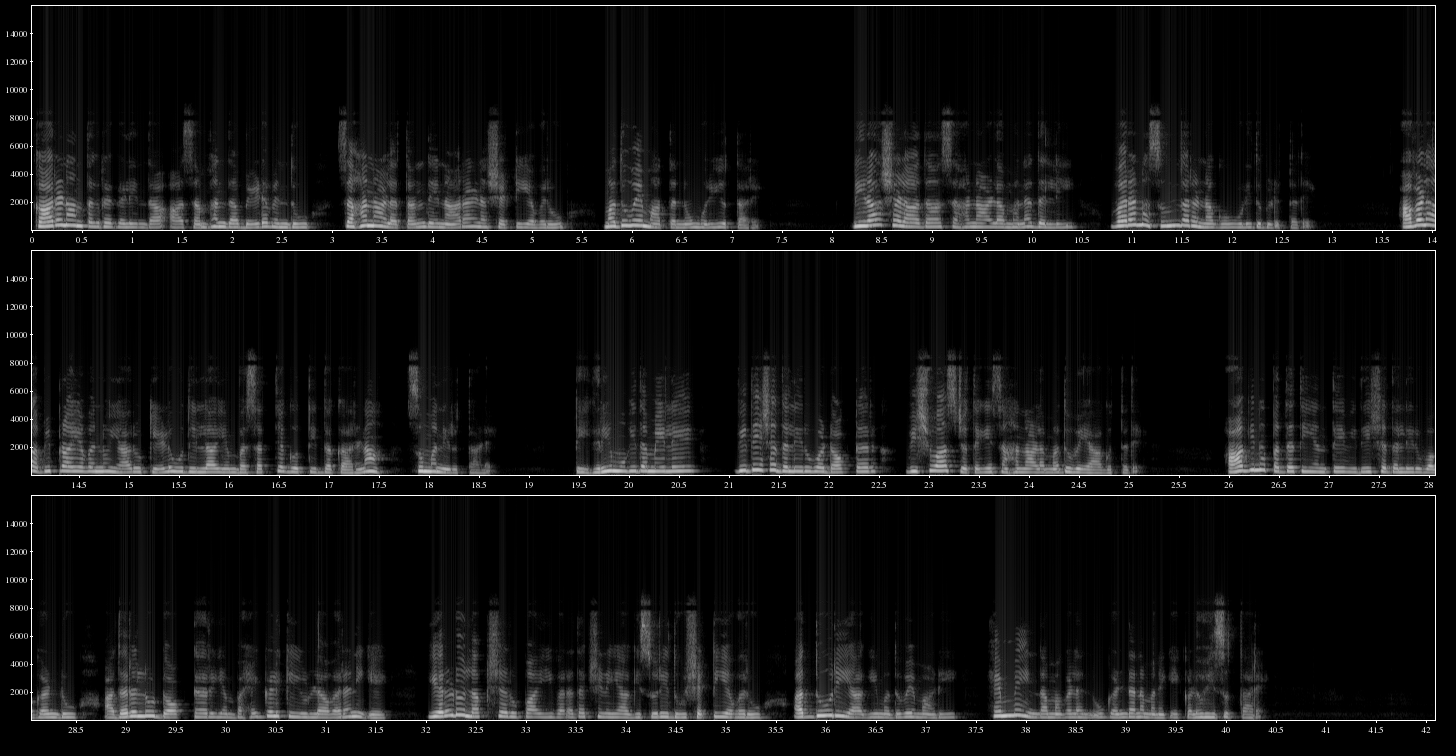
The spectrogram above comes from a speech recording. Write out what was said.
ಕಾರಣಾಂತರಗಳಿಂದ ಆ ಸಂಬಂಧ ಬೇಡವೆಂದು ಸಹನಾಳ ತಂದೆ ನಾರಾಯಣ ಶೆಟ್ಟಿಯವರು ಮದುವೆ ಮಾತನ್ನು ಮುರಿಯುತ್ತಾರೆ. ನಿರಾಶಳಾದ ಸಹನಾಳ ಮನದಲ್ಲಿ ವರನ ಸುಂದರ ನಗು ಉಳಿದು ಬಿಡುತ್ತದೆ. ಅವಳ ಅಭಿಪ್ರಾಯವನ್ನು ಯಾರೂ ಕೇಳುವುದಿಲ್ಲ ಎಂಬ ಸತ್ಯ ಗೊತ್ತಿದ್ದ ಕಾರಣ ಸುಮ್ಮನಿರುತ್ತಾಳೆ. ಡಿಗ್ರಿ ಮುಗಿದ ಮೇಲೆ ವಿದೇಶದಲ್ಲಿರುವ ಡಾಕ್ಟರ್ ವಿಶ್ವಾಸ್ ಜೊತೆಗೆ ಸಹನಾಳ ಮದುವೆಯಾಗುತ್ತದೆ. ಆಗಿನ ಪದ್ಧತಿಯಂತೆ ವಿದೇಶದಲ್ಲಿರುವ ಗಂಡು ಅದರಲ್ಲೂ ಡಾಕ್ಟರ್ ಎಂಬ ಹೆಗ್ಗಳಿಕೆಯುಳ್ಳ ವರನಿಗೆ ಎರಡು ಲಕ್ಷ ರೂಪಾಯಿ ವರದಕ್ಷಿಣೆಯಾಗಿ ಸುರಿದು ಶೆಟ್ಟಿಯವರು ಅದ್ದೂರಿಯಾಗಿ ಮದುವೆ ಮಾಡಿ ಹೆಮ್ಮೆಯಿಂದ ಮಗಳನ್ನು ಗಂಡನ ಮನೆಗೆ ಕಳುಹಿಸುತ್ತಾರೆ.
